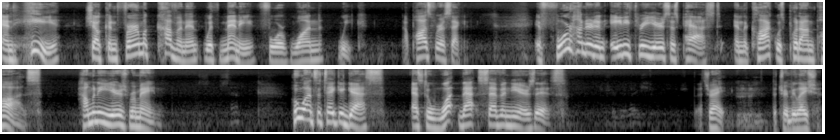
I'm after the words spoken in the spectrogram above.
And he shall confirm a covenant with many for one week. Now, pause for a second. If 483 years has passed and the clock was put on pause, how many years remain? Who wants to take a guess as to what that seven years is? That's right, the tribulation,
